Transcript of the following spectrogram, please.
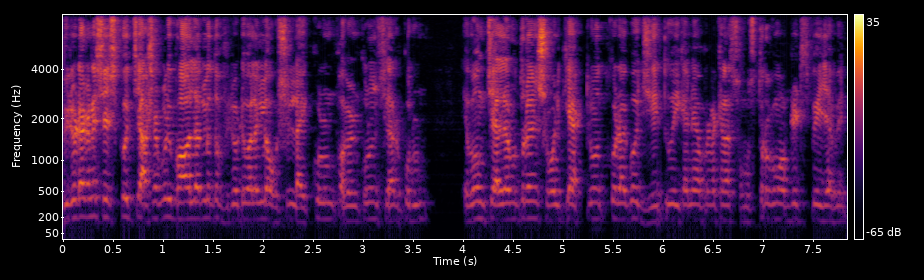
ভিডিওটা এখানে শেষ করছি। আশা করি ভালো লাগল তো ভিডিওটি ভালো লাগলে অবশ্যই লাইক করুন কমেন্ট করুন শেয়ার করুন এবং চ্যানেলের মতো সবাইকে অ্যাক্টিভ করে রাখব, যেহেতু এখানে আপনারা খেলা সমস্ত রকম আপডেটস পেয়ে যাবেন,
